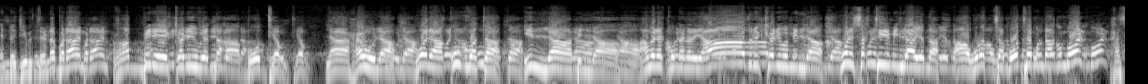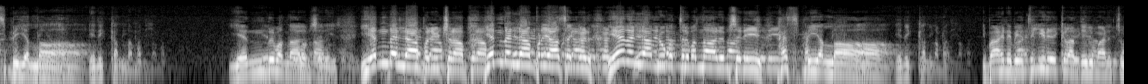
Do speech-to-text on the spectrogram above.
എന്റെ ജീവിതത്തിൽ ഇടപെടാൻ റബ്ബിനെ കഴിയുമെന്ന ആ ബോധ്യം. അവനെ കൊണ്ടല്ലാതെ യാതൊരു കഴിവുമില്ല ഒരു ശക്തിയുമില്ല എന്ന ആ ഉറച്ച ബോധ്യമുണ്ടാകുമ്പോൾ ഉണ്ടാകുമ്പോൾ എനിക്കല്ല മതി. എന്ത് വന്നാലും ശരി. എന്തെല്ലാം പരീക്ഷണം എന്തെല്ലാം പ്രയാസങ്ങൾ ഏതെല്ലാം രൂപത്തിൽ വന്നാലും ശരി. ഹസ്ബി അല്ലാ എനിക്കല്ല മതി. ഇബ്രാഹിം നബിയെ തീരേക്കാൻ തീരുമാനിച്ചു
